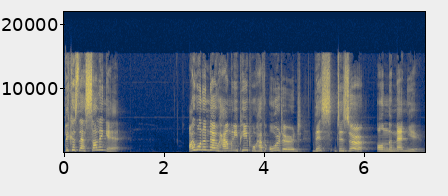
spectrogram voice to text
because they're selling it. I want to know how many people have ordered this dessert on the menu.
